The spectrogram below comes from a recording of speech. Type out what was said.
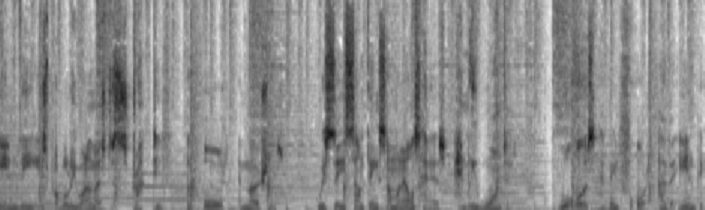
Envy is probably one of the most destructive of all emotions. We see something someone else has and we want it. Wars have been fought over envy.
